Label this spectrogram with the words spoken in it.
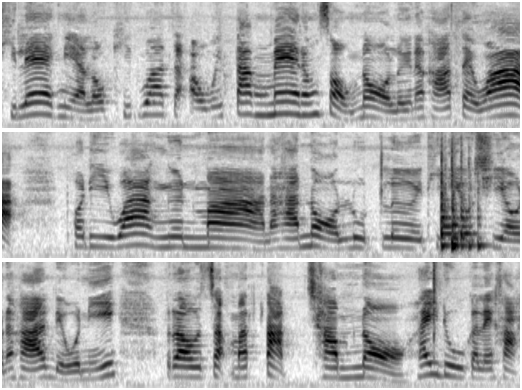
ทีแรกเนี่ยเราคิดว่าจะเอาไว้ตั้งแม่ทั้งสองหน่อเลยนะคะ แต่ว่าพอดีว่าเงินมานะคะ หน่อหลุดเลยทีเดียวเชียวนะคะ เดี๋ยววันนี้เราจะมาตัดชำหน่อให้ดูกันเลยค่ะ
